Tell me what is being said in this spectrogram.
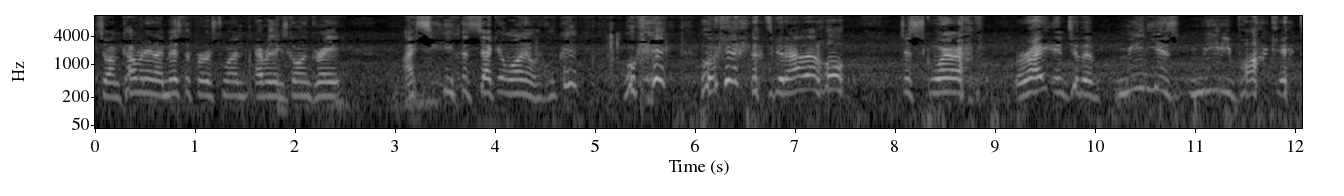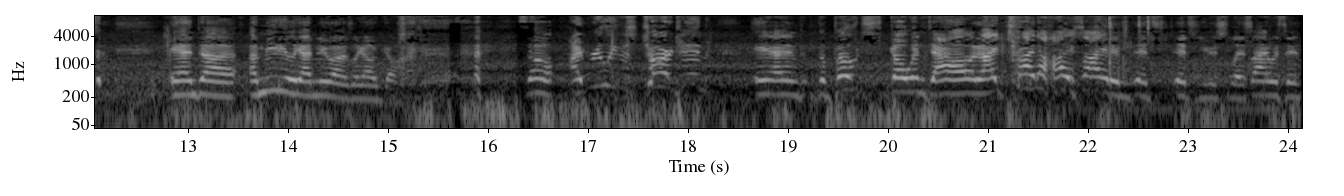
So I'm coming in. I missed the first one. Everything's going great. I see the second one. I'm like, okay, okay, okay. Let's get out of that hole. Just square up right into the meatiest meaty pocket. And uh, immediately I knew I was like, oh God. so I really just charge in and the boat's going down and I try to high side and it's it's useless. I was in,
